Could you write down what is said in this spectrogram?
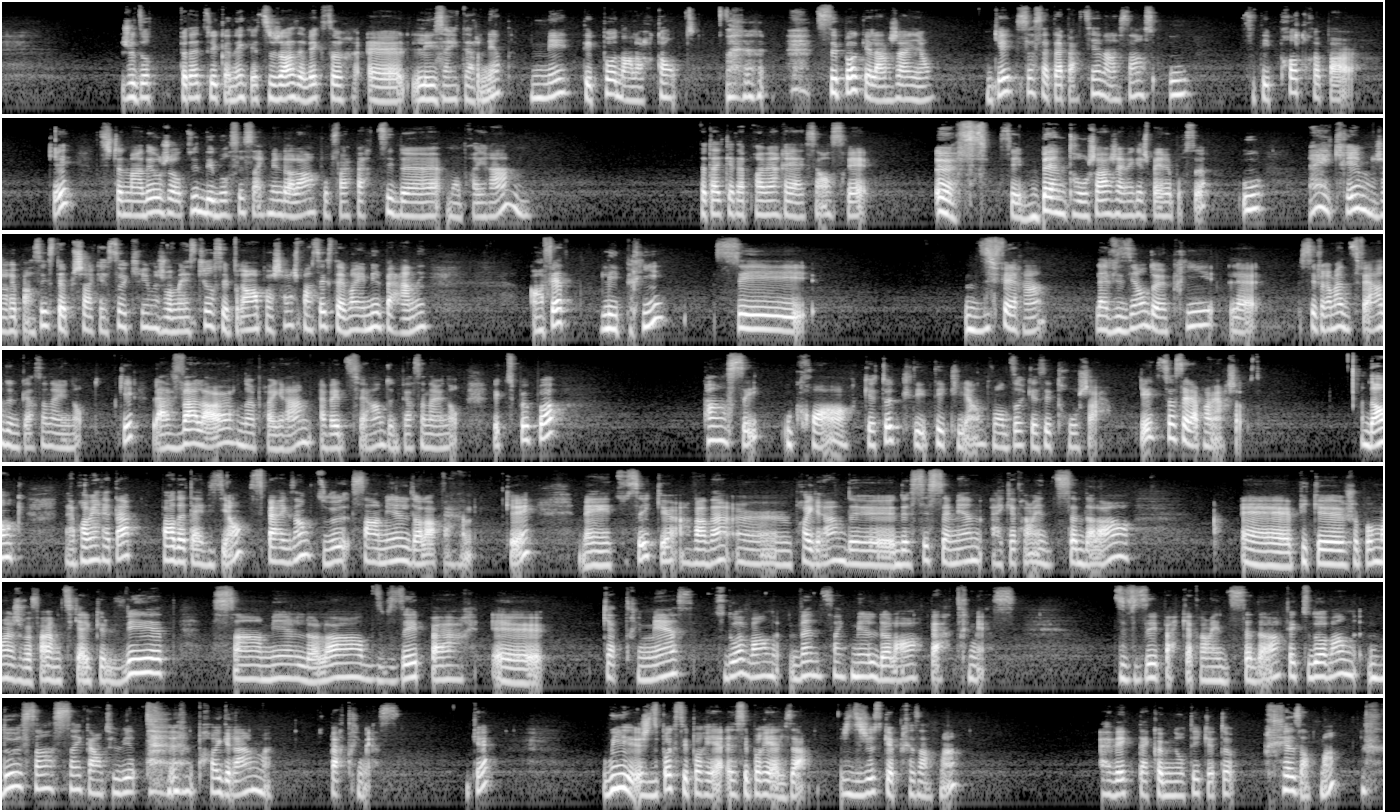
Je veux dire, peut-être tu les connais, que tu jases avec sur euh, les internets, mais tu n'es pas dans leur compte. tu sais pas quel argent ils ont. Ça, ça t'appartient dans le sens où c'est tes propres peurs. Si je te demandais aujourd'hui de débourser 5000 dollars pour faire partie de mon programme, peut-être que ta première réaction serait Uf, c'est ben trop cher, jamais que je paierais pour ça. Ou Hey, crime, j'aurais pensé que c'était plus cher que ça, crime, je vais m'inscrire, c'est vraiment pas cher, je pensais que c'était 20 000 par année. En fait, les prix, c'est différent. La vision d'un prix, c'est vraiment différent d'une personne à une autre. La valeur d'un programme, elle va être différente d'une personne à une autre. Tu peux pas penser ou croire que toutes tes clientes vont dire que c'est trop cher. Ça, c'est la première chose. Donc, la première étape, part de ta vision. Si par exemple, tu veux 100 000 par année? Bien, tu sais qu'en vendant un programme de, de 6 semaines à 97 euh, puis que, je sais pas, moi, je vais faire un petit calcul vite, 100 000 divisé par euh, 4 trimestres, tu dois vendre 25 000 par trimestre divisé par 97 Fait que tu dois vendre 258 programmes par trimestre. OK? Oui, je dis pas que c'est pas, pas réalisable. Je dis juste que présentement, avec ta communauté que tu as présentement,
